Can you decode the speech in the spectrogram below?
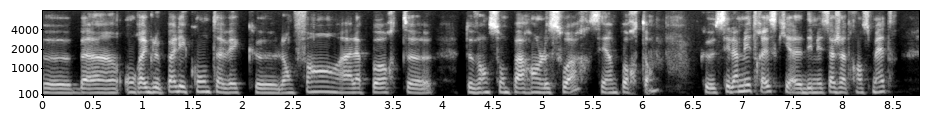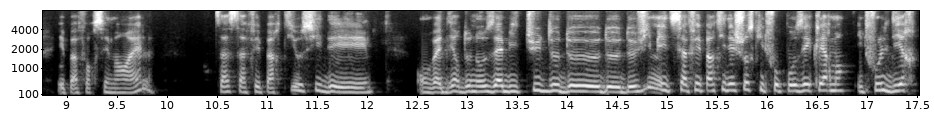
euh, ben, on règle pas les comptes avec euh, l'enfant à la porte devant son parent le soir, c'est important, que c'est la maîtresse qui a des messages à transmettre et pas forcément elle. Ça, ça fait partie aussi des, on va dire, de nos habitudes de, de vie, mais ça fait partie des choses qu'il faut poser clairement. Il faut le dire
